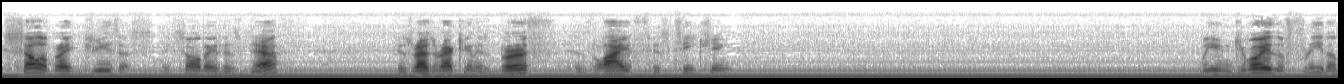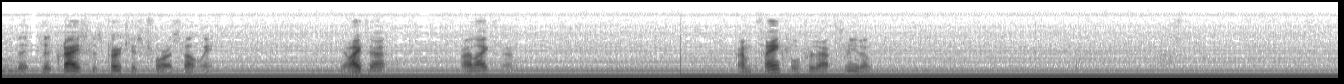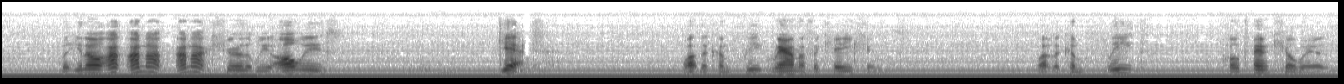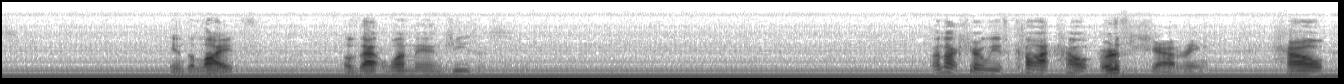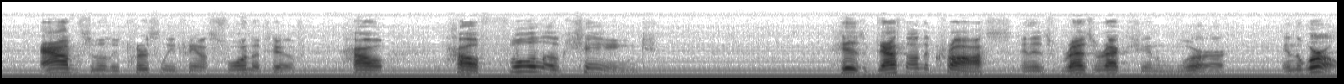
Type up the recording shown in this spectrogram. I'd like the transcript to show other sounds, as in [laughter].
we celebrate Jesus. We celebrate his death, his resurrection, his birth, his life, his teaching. We enjoy the freedom that, that Christ has purchased for us, don't we? You like that? I like that. I'm thankful for that freedom. But you know, I, I'm not. I'm not sure that we always get what the complete ramifications, what the complete potential is in the life of that one man, Jesus. I'm not sure we've caught how earth shattering, how absolutely personally transformative, how, how full of change his death on the cross and his resurrection were in the world.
